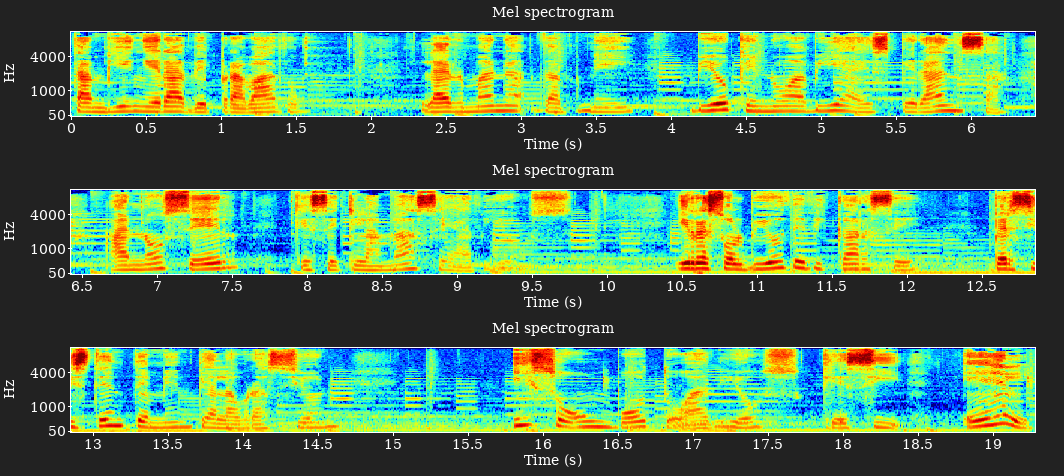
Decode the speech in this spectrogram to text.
también era depravado. La hermana Dabney vio que no había esperanza a no ser que se clamase a Dios y resolvió dedicarse persistentemente a la oración. Hizo un voto a Dios que si Él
